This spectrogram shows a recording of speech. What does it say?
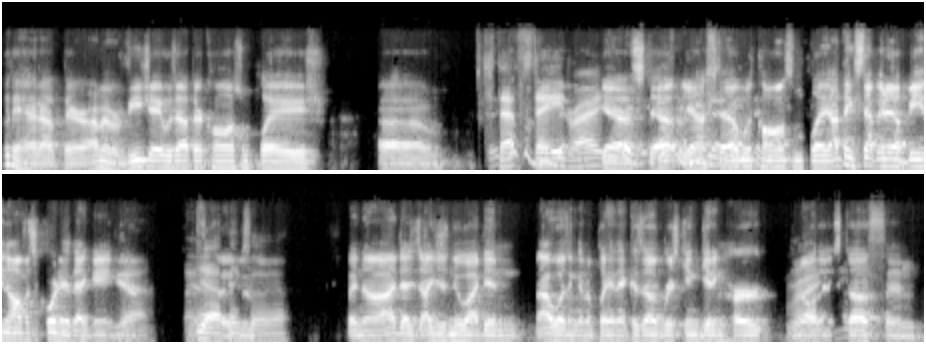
who they had out there. I remember VJ was out there calling some plays. Um, Step stayed, right? yeah, Step. Yeah, Step was calling some plays. I think Step ended up being the offensive coordinator that game. Yeah. Yeah, I But, think um, so. Yeah. But no, I just I just knew I didn't I wasn't gonna play in that because I was risking getting hurt and all that stuff. And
